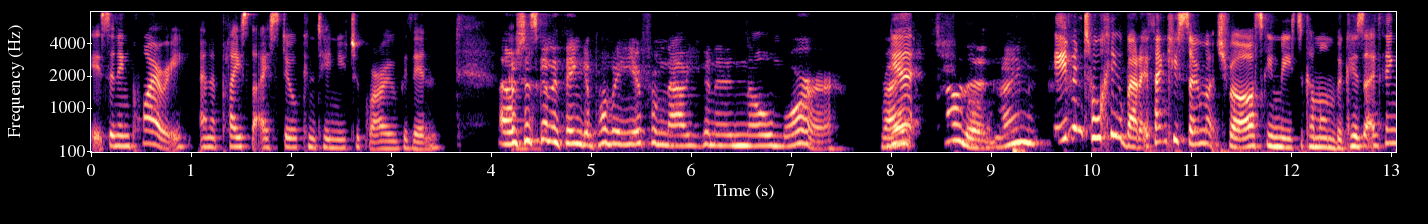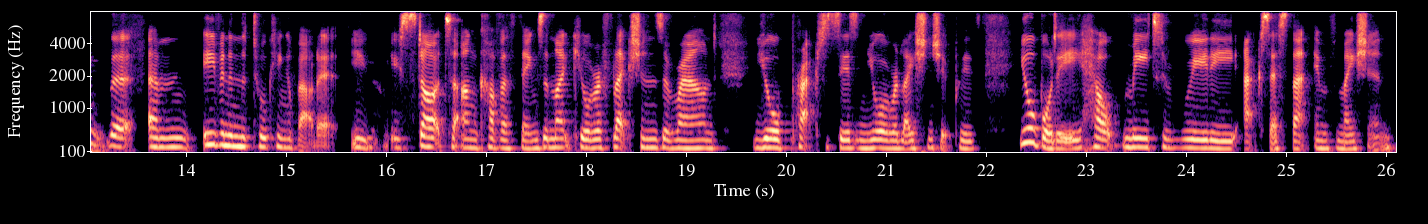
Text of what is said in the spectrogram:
it's an inquiry and a place that I still continue to grow within. I was just um, going to think probably a year from now you're going to know more right? Yeah. It, right? Even talking about it, thank you so much for asking me to come on because I think that um, even in the talking about it, you you start to uncover things and like your reflections around your practices and your relationship with your body help me to really access that information. And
